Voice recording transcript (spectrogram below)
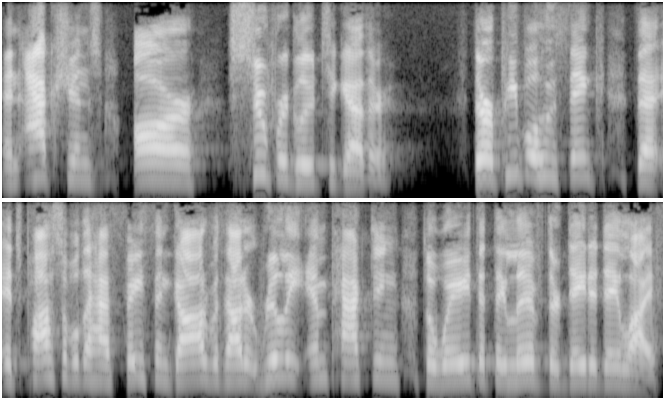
and actions are super glued together. There are people who think that it's possible to have faith in God without it really impacting the way that they live their day to day life.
